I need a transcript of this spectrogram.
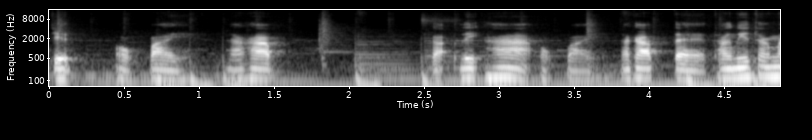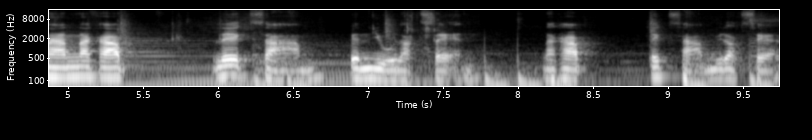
7 ออกไปนะครับ กับเลข 5 ออกไปนะครับ แต่ทั้งนี้ทั้งนั้นนะครับ เลข 3 เป็นอยู่หลักแสนนะครับ เลข 3 อยู่หลักแสน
